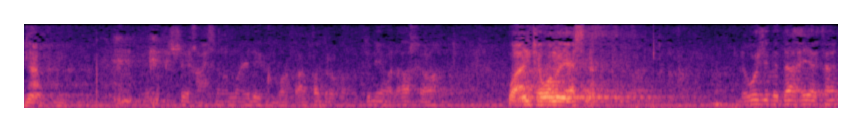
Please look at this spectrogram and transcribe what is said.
نعم. الشيخ أحسن الله إليكم ورفع قدركم في الدنيا والآخرة. وأنت ومن يسمع. لو وجد داعية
